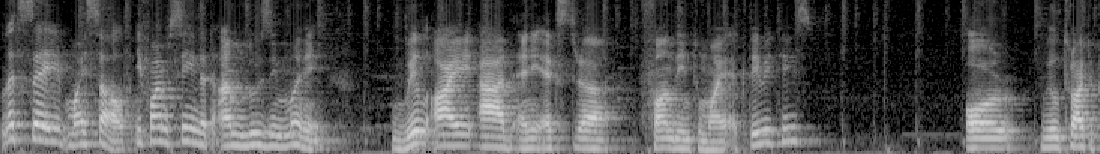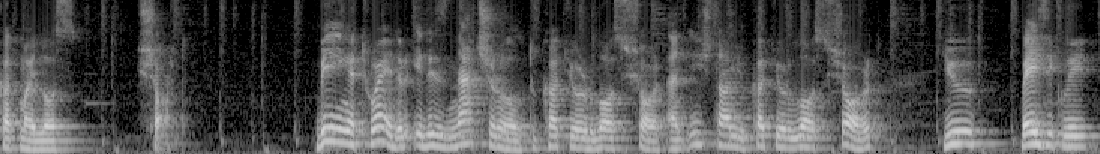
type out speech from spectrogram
let's say myself, if I'm seeing that I'm losing money, will I add any extra funding to my activities? Or will try to cut my loss short? Being a trader, it is natural to cut your loss short and each time you cut your loss short, you basically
